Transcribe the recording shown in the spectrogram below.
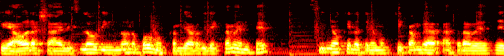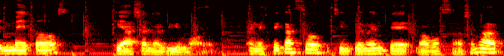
que ahora ya el isLoading no lo podemos cambiar directamente, sino que lo tenemos que cambiar a través de métodos que haya en el viewModel. En este caso simplemente vamos a llamar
